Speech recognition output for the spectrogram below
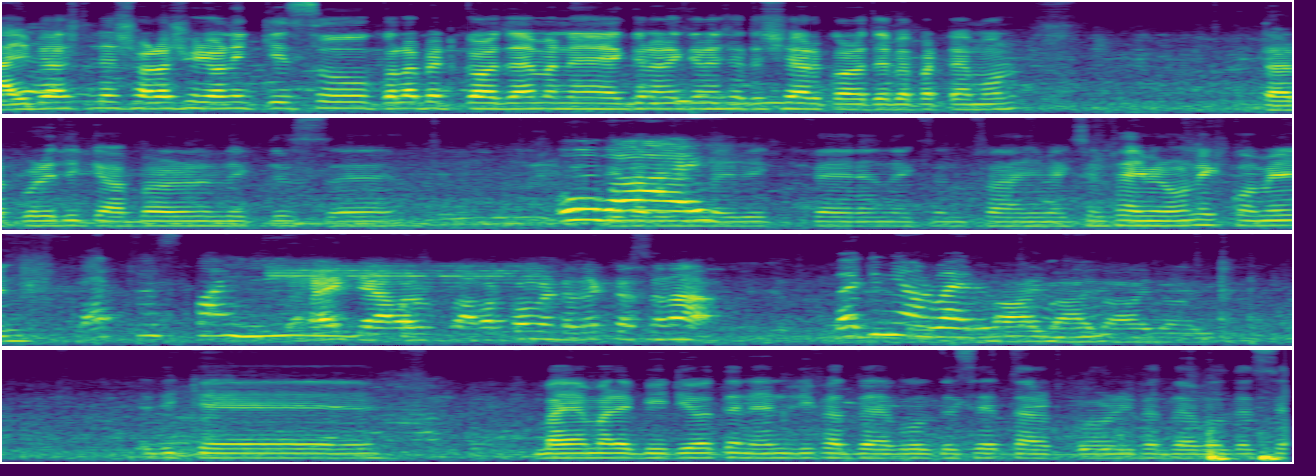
লাইভে আসলে সরাসরি অনেক কিছু কোলাবরেট করা যায় মানে একজন আরেকজনের সাথে শেয়ার করা যায় ব্যাপারটা এমন। তারপরে এদিকে আবার দেখতেছে ও ভাই big fan action Faim action ফাইমের অনেক কমেন্ট ভাই আমার আমার কমেন্টটা দেখতেছ না? ভাই তুমি আর বাইরে ভাই ভাই ভাই ভাই এদিকে ভাই আমার ভিডিওতে নেন রিফাত ভাই বলতেছে তারপর রিফাত ভাই বলতেছে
